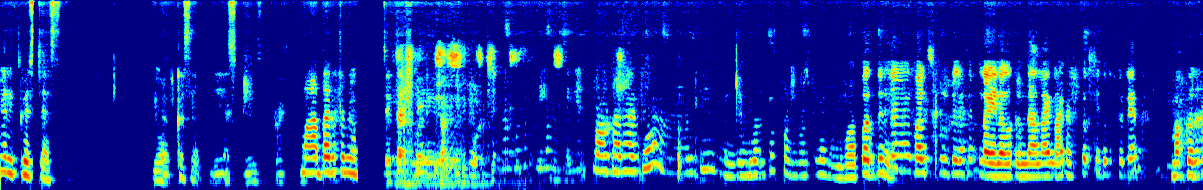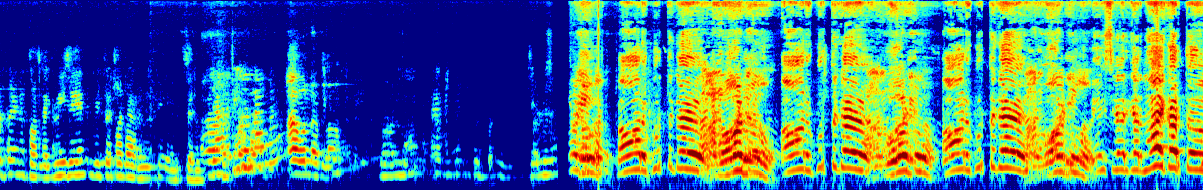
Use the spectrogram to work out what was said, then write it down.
రిక్వెస్ట్ చేస్తాను ఈ ఒక్కసారి please, please. మా తరపున పొద్దున్న వాళ్ళ స్కూల్కి వెళ్తే నైన్ అవుతుంది అలా నాకు అక్కడ తిరుగుతుంటే మా కుదరపైన కొండ మీరేం మీతో కూడా అడిగితే ఏం తెలుసు? అవునమ్మా ఆరు గుర్తుకే ఆరు గుర్తుకే ఆరు గుర్తుకే కేసీఆర్ గారి నాయకత్వం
